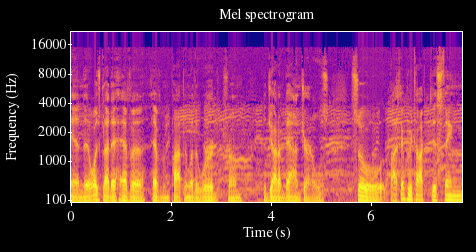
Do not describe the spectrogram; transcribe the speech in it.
and uh, always glad to have uh, have him pop in with a word from the Jot 'em Down journals. So I think we talked this thing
